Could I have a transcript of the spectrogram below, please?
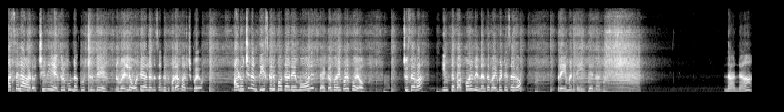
అసలు ఆడొచ్చి నీ ఎదురుకుండా కూర్చుంటే నువ్వు వెళ్ళి ఓటేయాలన్న సంగతి కూడా మర్చిపోయావు. ఆడొచ్చి నన్ను తీసుకెళ్ళిపోతాడేమో అని తెగ భయపడిపోయావు. చూసావా? ఇంత బక్కోడు నిన్నెంత భయపెట్టేశాడో? ప్రేమంటే ఇదే నాన్న. నాన్న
